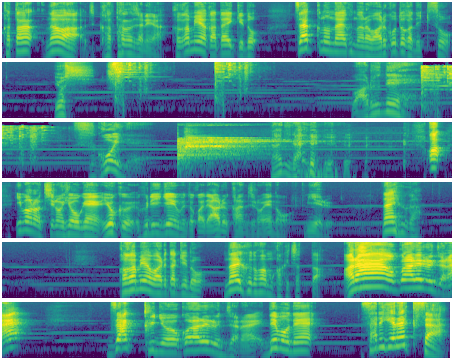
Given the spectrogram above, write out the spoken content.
刀は刀じゃねえや。鏡は硬いけどザックのナイフなら割ることができそう。よし。割るね。すごいね。何何？あ今の血の表現よくフリーゲームとかである感じの絵の見える。ナイフが。鏡は割れたけどナイフの刃もかけちゃった。あらー怒られるんじゃない？ザックに怒られるんじゃない？でもねさりげなくさ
